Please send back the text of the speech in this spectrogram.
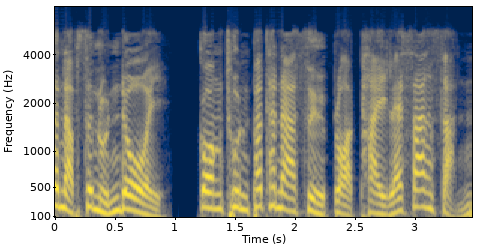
สนับสนุนโดย กองทุนพัฒนาสื่อปลอดภัยและสร้างสรรค์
